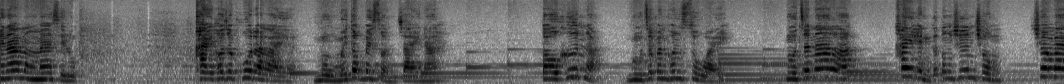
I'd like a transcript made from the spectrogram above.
ยหน้ามองแม่สิลูก ใครเขาจะพูดอะไรอะ หนูไม่ต้องไปสนใจนะ โตขึ้นอะ หนูจะเป็นคนสวย หนูจะน่ารัก ใครเห็นก็ต้องชื่นชม เชื่อแม่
